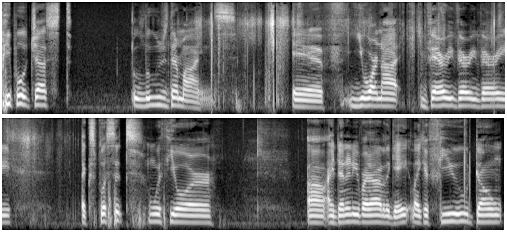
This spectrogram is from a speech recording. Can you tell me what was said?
people just lose their minds. If you are not very, very, very explicit with your uh, identity right out of the gate. Like, if you don't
